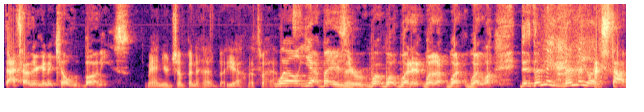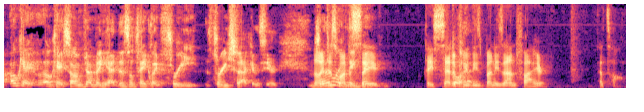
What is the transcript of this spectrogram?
That's how they're going to kill the bunnies. Man, you're jumping ahead, but yeah, that's what happens. Well, yeah, but is there what what what what what, what, what then they then they like stop? Okay, okay, so I'm jumping ahead. This will take like three three seconds here. no, So I just like, wanted to say they- they set a few ahead. of these bunnies on fire. That's all.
